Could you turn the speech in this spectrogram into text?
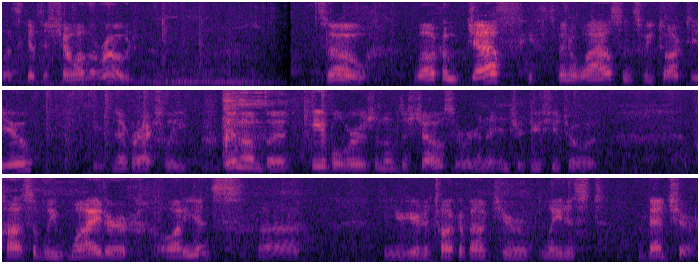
let's get the show on the road. So, welcome, Jeff. It's been a while since we talked to you. You've never actually been on the cable version of the show, so we're going to introduce you to a possibly wider audience. Uh, and you're here to talk about your latest venture.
